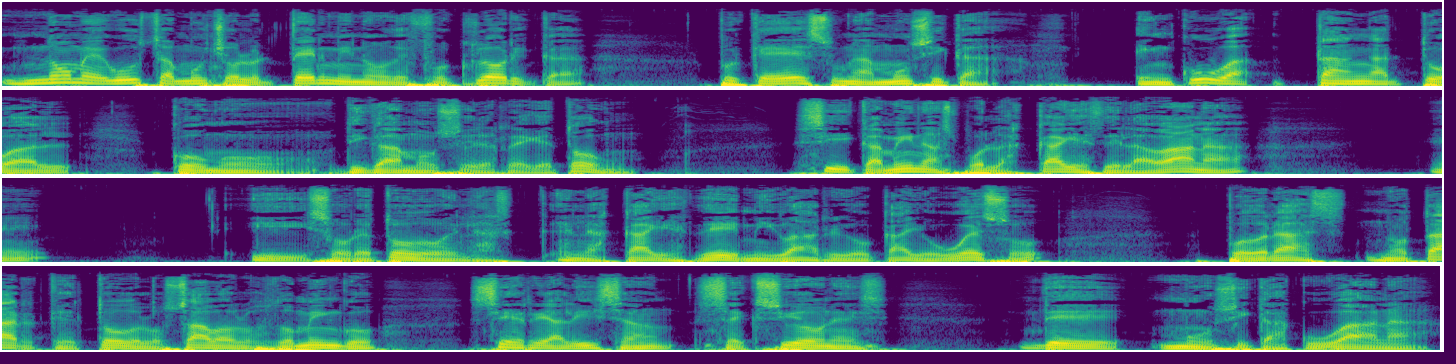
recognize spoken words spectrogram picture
no me gusta mucho el término de folclórica porque es una música en Cuba tan actual como, digamos, el reggaetón. Si caminas por las calles de La Habana, ¿eh? y sobre todo en las, en las calles de mi barrio, Cayo Hueso, podrás notar que todos los sábados, los domingos, se realizan secciones de música cubana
